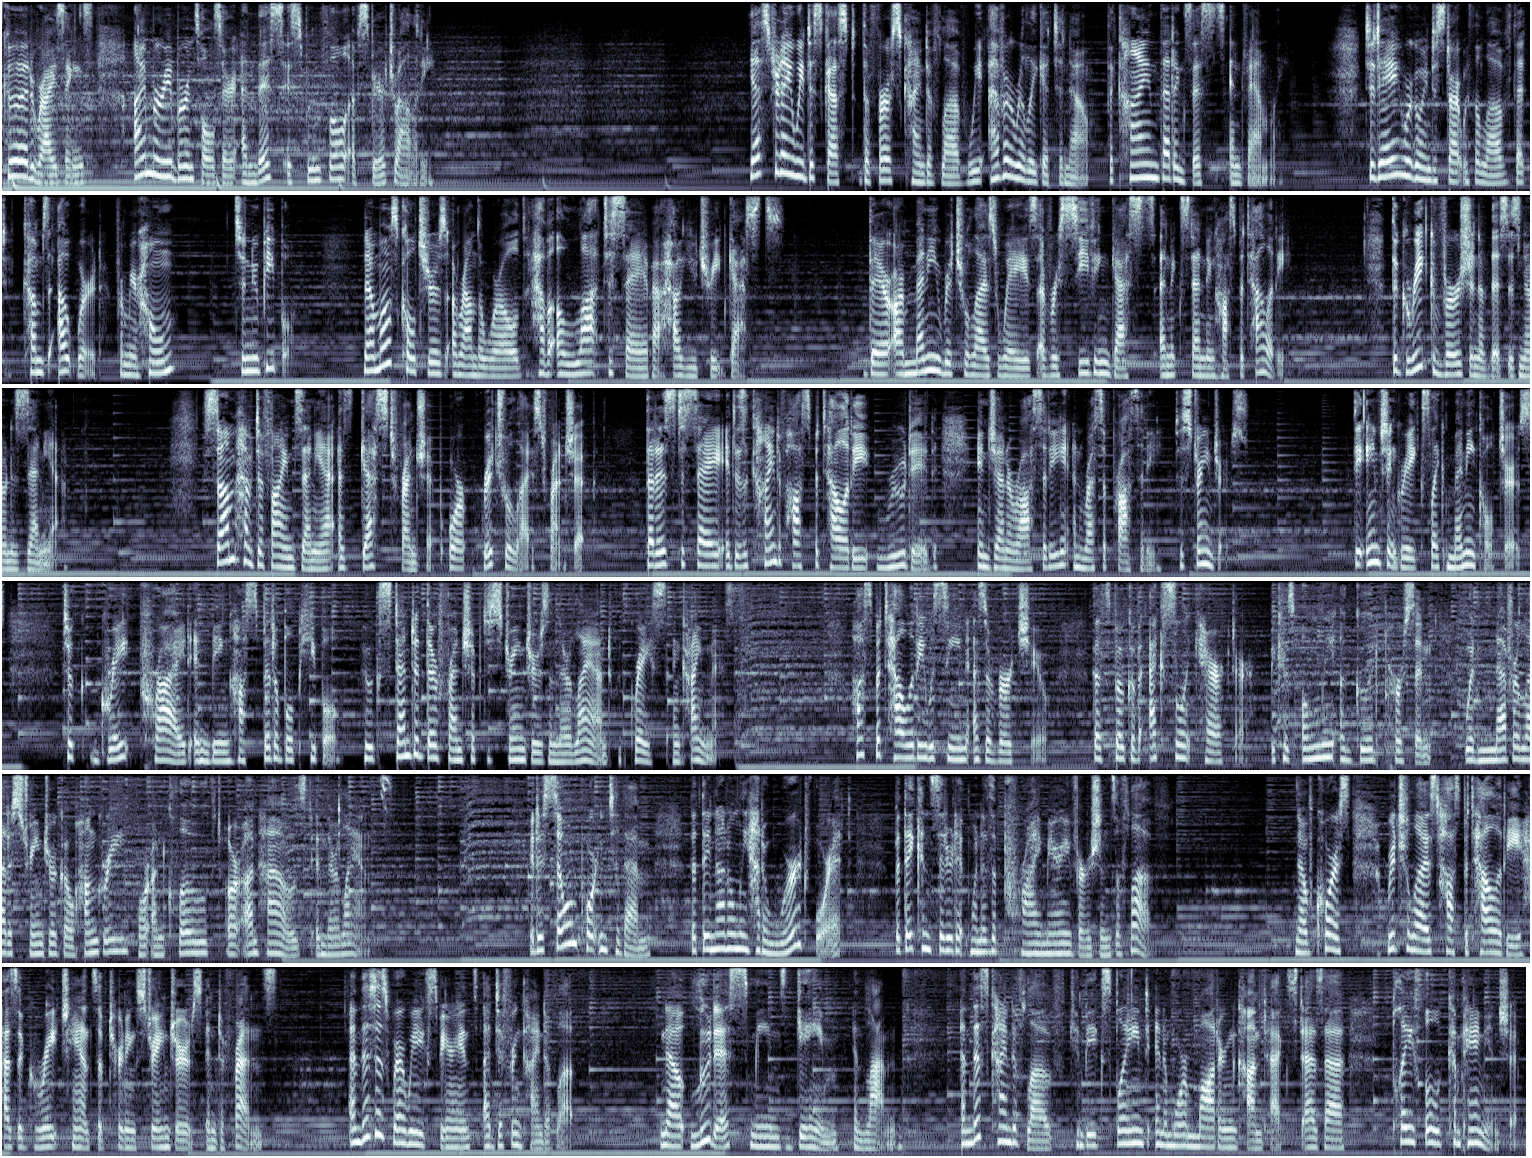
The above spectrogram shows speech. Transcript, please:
Good risings. I'm Marie Burns Holzer, and this is Spoonful of Spirituality. Yesterday, we discussed the first kind of love we ever really get to know, the kind that exists in family. Today, we're going to start with a love that comes outward from your home to new people. Now, most cultures around the world have a lot to say about how you treat guests. There are many ritualized ways of receiving guests and extending hospitality. The Greek version of this is known as xenia. Some have defined xenia as guest friendship or ritualized friendship. That is to say, it is a kind of hospitality rooted in generosity and reciprocity to strangers. The ancient Greeks, like many cultures, took great pride in being hospitable people who extended their friendship to strangers in their land with grace and kindness. Hospitality was seen as a virtue that spoke of excellent character because only a good person would never let a stranger go hungry or unclothed or unhoused in their lands. It is so important to them that they not only had a word for it, but they considered it one of the primary versions of love. Now, of course, ritualized hospitality has a great chance of turning strangers into friends. And this is where we experience a different kind of love. Now, ludus means game in Latin. And this kind of love can be explained in a more modern context as a playful companionship.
